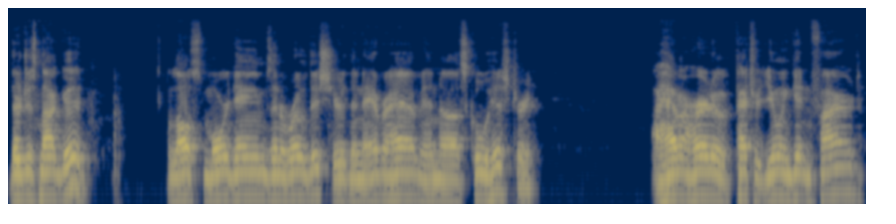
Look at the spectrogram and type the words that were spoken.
they're just not good. Lost more games in a row this year than they ever have in uh, school history. I haven't heard of Patrick Ewing getting fired.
